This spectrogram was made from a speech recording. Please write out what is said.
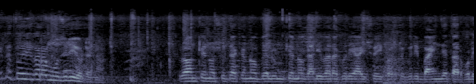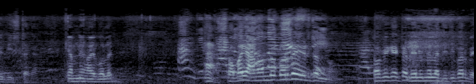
এটা তৈরি করা মজুরি ওঠে না। রং কেন সুতা কেন বেলুন কেন গাড়ি ভাড়া করে আইসো এই কষ্ট করে বাইন্দে তারপরে বিশ টাকা। কেমনে হয় বলেন? হ্যাঁ সবাই আনন্দ করবে এর জন্য। সবাইকে একটা বেলুন মেলা দিতে পারবে?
